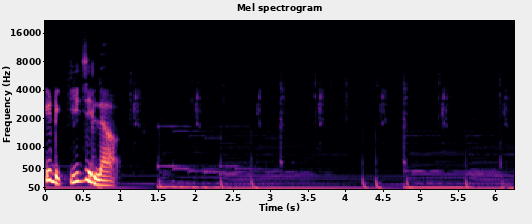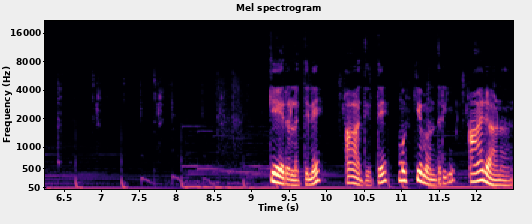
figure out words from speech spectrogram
ഇടുക്കി ജില്ല. കേരളത്തിലെ ആദ്യത്തെ മുഖ്യമന്ത്രി ആരാണ്?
